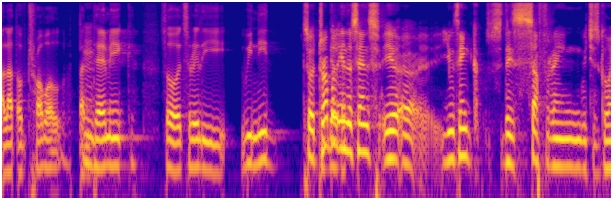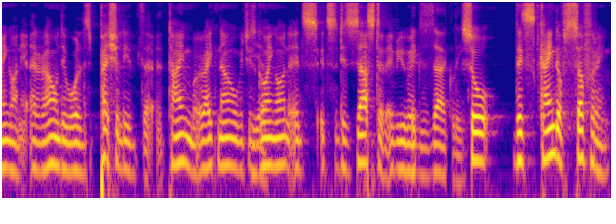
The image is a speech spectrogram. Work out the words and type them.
a lot of trouble, Mm. pandemic. So it's really we need So trouble in the sense you, uh, you think this suffering which is going on around the world, especially the time right now which is Yeah. going on, it's it's disaster everywhere. exactly. So this kind of suffering,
